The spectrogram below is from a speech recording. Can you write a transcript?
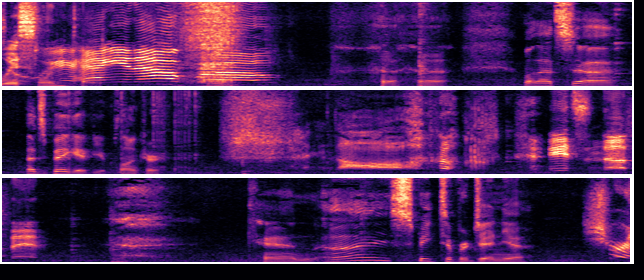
whistling. we're hanging out, bro. well, that's uh, that's big of you, Plunker. No, it's nothing. Can I speak to Virginia? Sure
